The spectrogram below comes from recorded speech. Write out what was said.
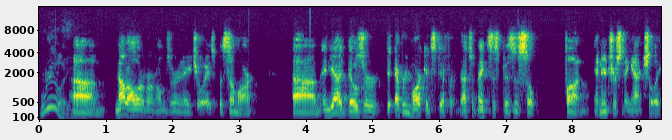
Really? Um, not all of our homes are in HOAs, but some are. Um, and yeah, those are every market's different. That's what makes this business so fun and interesting. Actually,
